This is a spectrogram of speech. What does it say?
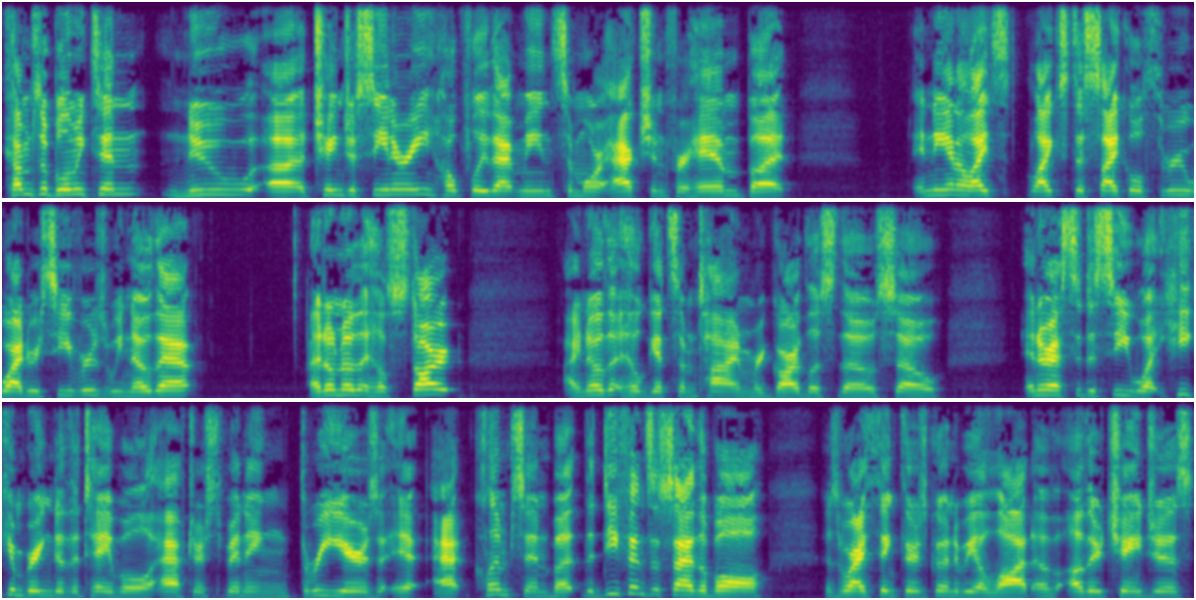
Comes to Bloomington, new uh, change of scenery. Hopefully that means some more action for him, but Indiana likes likes to cycle through wide receivers. We know that. I don't know that he'll start. I know that he'll get some time regardless though. So interested to see what he can bring to the table after spending 3 years at Clemson, but the defensive side of the ball is where I think there's going to be a lot of other changes.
